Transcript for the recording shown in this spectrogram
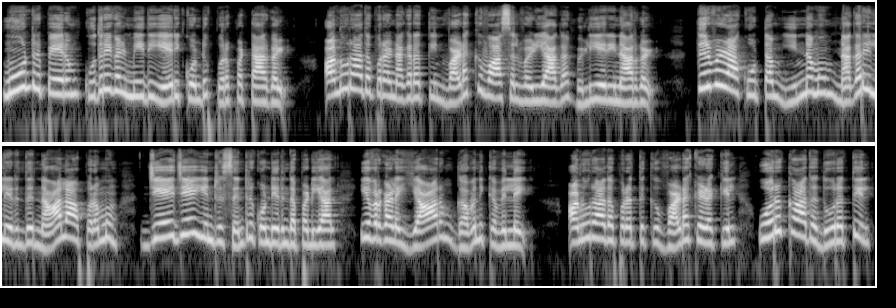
மூன்று பேரும் குதிரைகள் மீது ஏறிக்கொண்டு புறப்பட்டார்கள். அனுராதபுர நகரத்தின் வடக்கு வாசல் வழியாக வெளியேறினார்கள். திருவிழா கூட்டம் இன்னமும் நகரிலிருந்து நாலாபுறமும் ஜே ஜே என்று சென்று கொண்டிருந்தபடியால் இவர்களை யாரும் கவனிக்கவில்லை. அனுராதபுரத்துக்கு வடகிழக்கில் ஒரு காத தூரத்தில்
